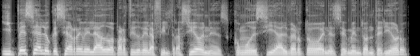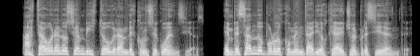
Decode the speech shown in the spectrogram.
Y pese a lo que se ha revelado a partir de las filtraciones, como decía Alberto en el segmento anterior, hasta ahora no se han visto grandes consecuencias, empezando por los comentarios que ha hecho el presidente.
